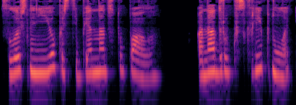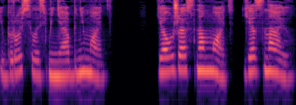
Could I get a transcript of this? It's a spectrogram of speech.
Злость на нее постепенно отступала. Она вдруг всхлипнула и бросилась меня обнимать. «Я ужасна мать, я знаю»,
